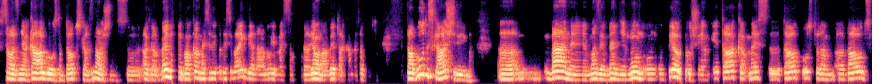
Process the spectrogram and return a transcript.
savā ziņā, kā apgūstam telpiskās zināšanas uh, agrāk bērnībā, kā mēs arī patiesībā ikdienā, nu, ja mēs esam jaunā vietā, kā mēs apgūstam. Tā būtiskā atšķirība uh, bērniem, maziem bērniem un, un, un pieaugušiem ir tā, ka mēs telpu uztveram daudz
